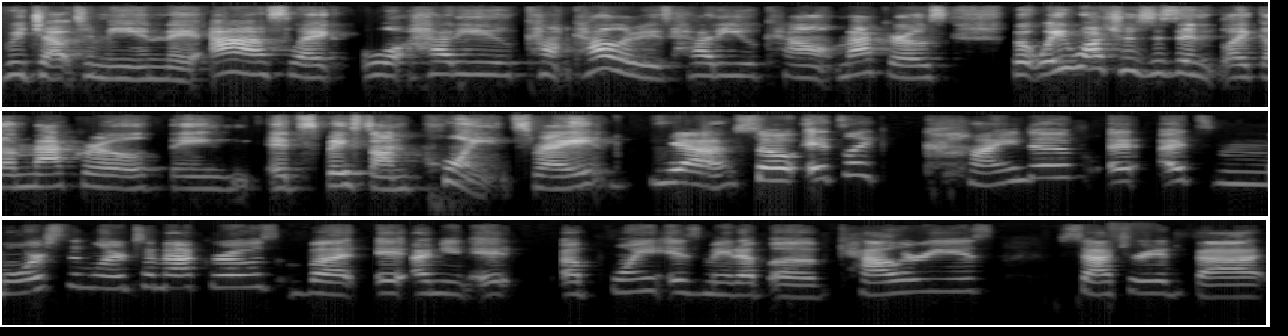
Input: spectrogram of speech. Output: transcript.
reach out to me and they ask like well how do you count calories? How do you count macros? But weight watchers isn't like a macro thing. It's based on points right? Yeah. So it's like kind of it, it's more similar to macros but it i mean it a point is made up of calories saturated fat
